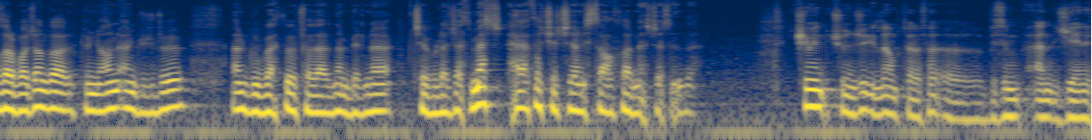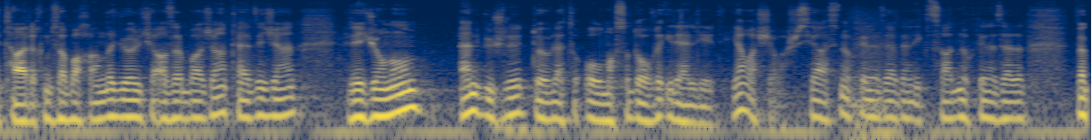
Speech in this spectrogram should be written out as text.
Azərbaycan da dünyanın ən güclü, ən qüvvətli ölkələrindən birinə çevriləcək. Məhz həyata keçirilən islahatlar nəticəsində. 2003-cü ildən bu tərəfə ə, bizim ən yeni tariximizə baxanda görürük ki, Azərbaycan tədricən regionun ən güclü dövləti olması doğru irəliləyirdi. Yavaş-yavaş siyasi nöqteyi nəzərdən, iqtisadi nöqteyi nəzərdən və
